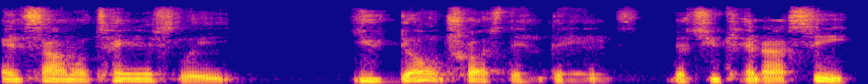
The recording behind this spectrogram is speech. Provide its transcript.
And simultaneously, you don't trust in things that you cannot see,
